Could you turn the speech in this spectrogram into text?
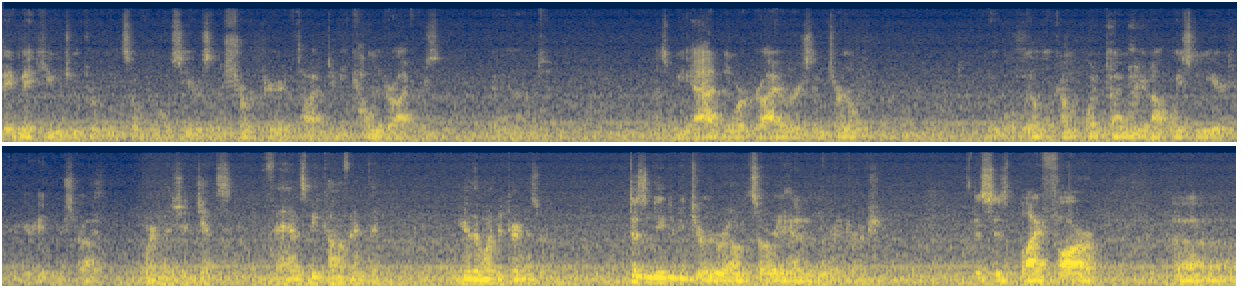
They've made huge improvements over those years in a short period of time to become drivers. And as we add more drivers internally, we will, will come a point in time where you're not wasting years, you're, you're hitting your stride. Or should Jets fans be confident that you're the one to turn this around? It Doesn't need to be turned around, it's already headed in the right direction. This is by far uh,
